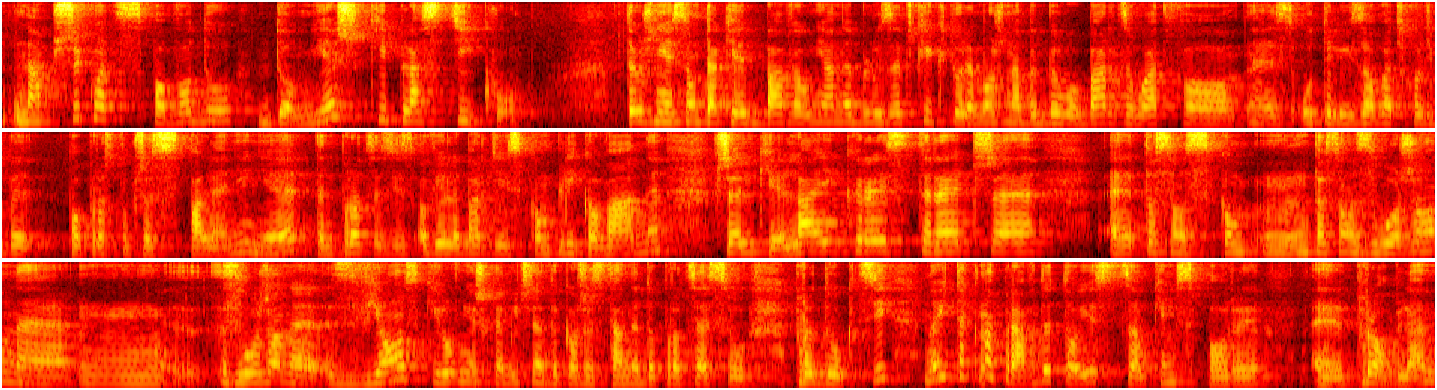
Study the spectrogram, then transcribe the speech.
na przykład z powodu domieszki plastiku. To już nie są takie bawełniane bluzeczki, które można by było bardzo łatwo e, zutylizować, choćby po prostu przez spalenie. Nie, ten proces jest o wiele bardziej skomplikowany. Wszelkie lajkry, strecze, to są, mm, to są złożone, mm, złożone związki, również chemiczne, wykorzystane do procesu produkcji. No i tak naprawdę to jest całkiem spory e, problem.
